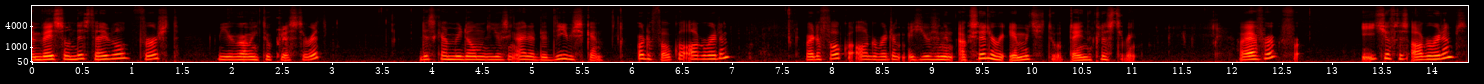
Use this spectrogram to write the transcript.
and based on this table, first we are going to cluster it. This can be done using either the DBSCAN or the focal algorithm, where the focal algorithm is using an auxiliary image to obtain the clustering. However, for each of these algorithms,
